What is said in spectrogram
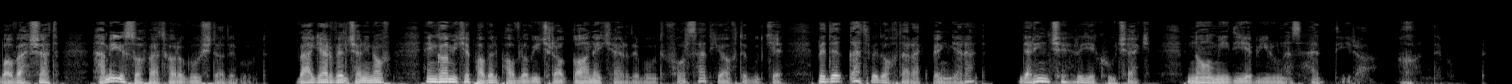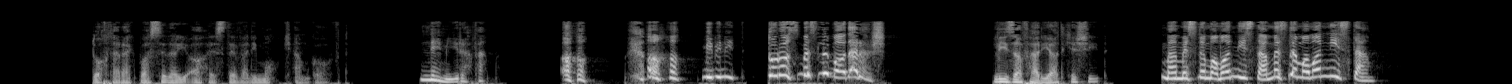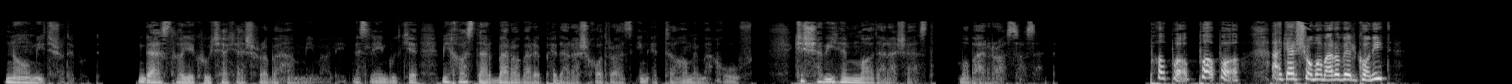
با وحشت همه صحبتها را گوش داده بود و اگر ولچنینوف هنگامی که پاول پاولویچ را قانع کرده بود فرصت یافته بود که به دقت به دخترک بنگرد در این چهره کوچک نامیدی بیرون از حدی را دخترک با صدایی آهسته ولی محکم گفت. نمی‌روم. آها آها می‌بینید؟ درست مثل مادرش. لیزا فریاد کشید. من مثل مامان نیستم مثل مامان نیستم. ناامید شده بود. دستهای کوچکش را به هم میمالید. مثل این بود که می‌خواست در برابر پدرش خود را از این اتهام مخوف که شبیه مادرش است مبرا سازد. پاپا پاپا اگر شما مرا ول کنید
